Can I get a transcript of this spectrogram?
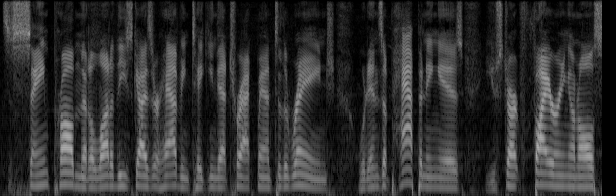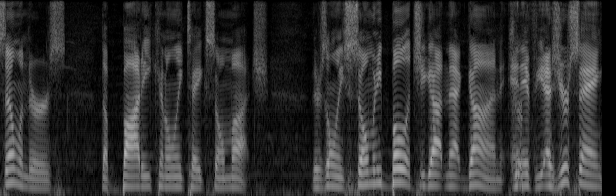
It's the same problem that a lot of these guys are having taking that TrackMan to the range. What ends up happening is you start firing on all cylinders, the body can only take so much. There's only so many bullets you got in that gun, and if you, as you're saying,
